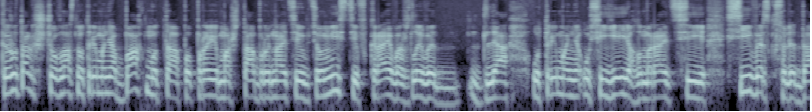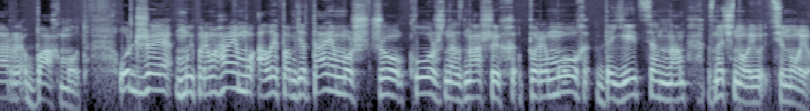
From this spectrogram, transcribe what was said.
Скажу так, що власне утримання Бахмута, попри масштаб руйнації в цьому місті, вкрай важливе для утримання усієї агломерації Сіверськ, Солідар, Бахмут. Отже, ми перемагаємо, але пам'ятаємо, що кожна з наших перемог дається нам значною ціною.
